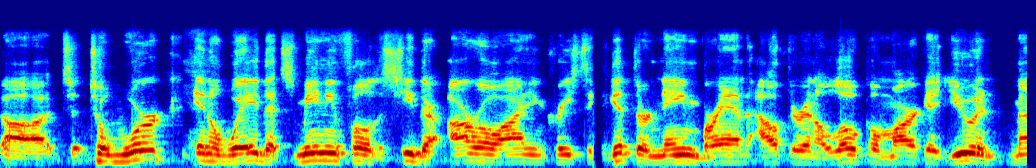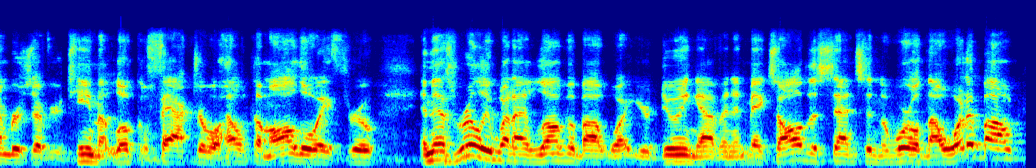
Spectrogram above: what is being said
uh, to, to work in a way that's meaningful, to see their ROI increase, to get their name brand out there in a local market. You and members of your team at Local Factor will help them all the way through. And that's really what I love about what you're doing, Evan. It makes all the sense in the world. Now, what about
